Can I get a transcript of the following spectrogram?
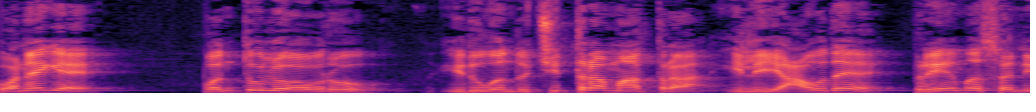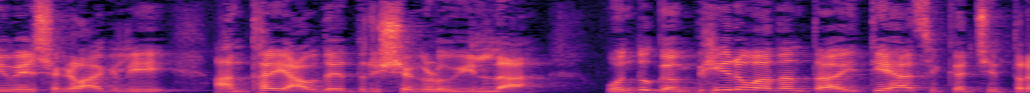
ಕೊನೆಗೆ ಪಂತುಲು ಅವರು, ಇದು ಒಂದು ಚಿತ್ರ ಮಾತ್ರ, ಇಲ್ಲಿ ಯಾವುದೇ ಪ್ರೇಮ ಸನ್ನಿವೇಶಗಳಾಗಲಿ ಅಂಥ ಯಾವುದೇ ದೃಶ್ಯಗಳು ಇಲ್ಲ ಒಂದು ಗಂಭೀರವಾದಂಥ ಐತಿಹಾಸಿಕ ಚಿತ್ರ.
